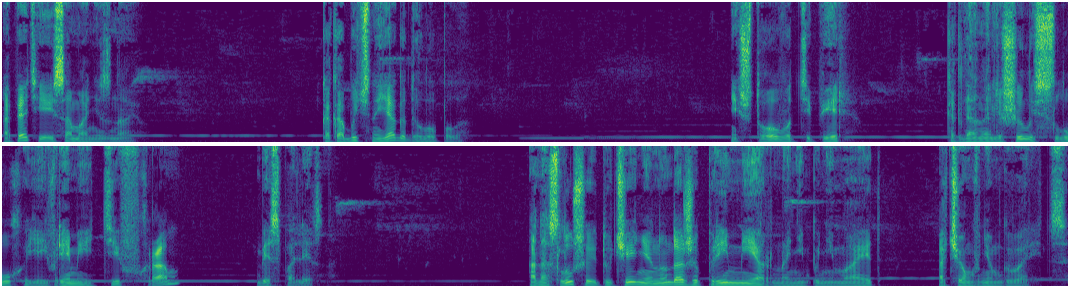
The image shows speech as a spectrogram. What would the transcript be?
Опять я и сама не знаю. Как обычно, ягоды лопала. И что вот теперь когда она лишилась слуха, ей время идти в храм бесполезно. Она слушает учение, но даже примерно не понимает, о чем в нем говорится.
